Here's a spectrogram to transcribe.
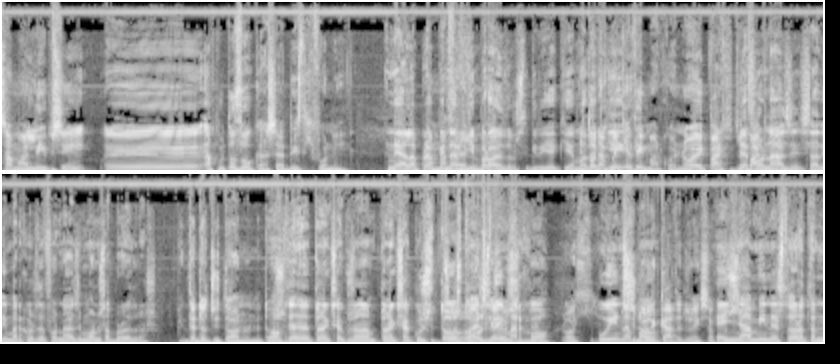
άμα λείψει, ε, έχουμε το Δούκα σε αντίστοιχη φωνή. Ναι, αλλά πρέπει Άμα να βγει θέλουμε. πρόεδρος στην Κυριακή. Άμα Ε, τότε δεν έχουμε βγει, και δήμαρχο. Ενώ υπάρχει και δεν background. φωνάζει. Σαν δήμαρχος δεν φωνάζει, μόνο σαν πρόεδρος. Δεν τον τζιτώνουν τόσο. Όχι, δεν τον έχει ακούσει, τον έχεις ακούσει το Σωστό, ως έτσι κι αλλιώς δήμαρχο. είναι. Όχι. Που είναι Συνολικά δεν τον έχεις ακούσει. 9 μήνες τώρα, τον,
